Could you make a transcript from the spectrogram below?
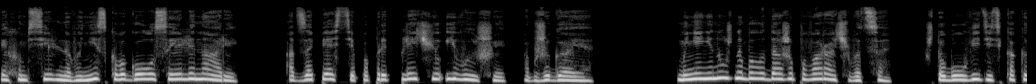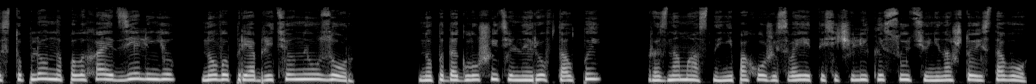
эхом сильного низкого голоса Элинари, от запястья по предплечью и выше, обжигая. Мне не нужно было даже поворачиваться, чтобы увидеть, как иступленно полыхает зеленью новоприобретенный узор. Но под оглушительный рев толпы, разномастный, не похожий своей тысячеликой сутью ни на что из того,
